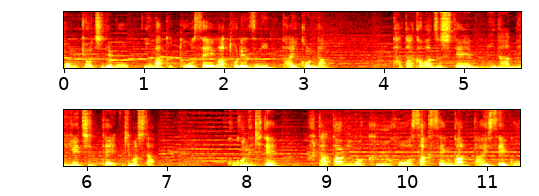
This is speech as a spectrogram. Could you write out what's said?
本拠地でもうまく統制が取れずに大混乱。戦わずして皆逃げ散っていきました。ここに来て再びの空砲作戦が大成功。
